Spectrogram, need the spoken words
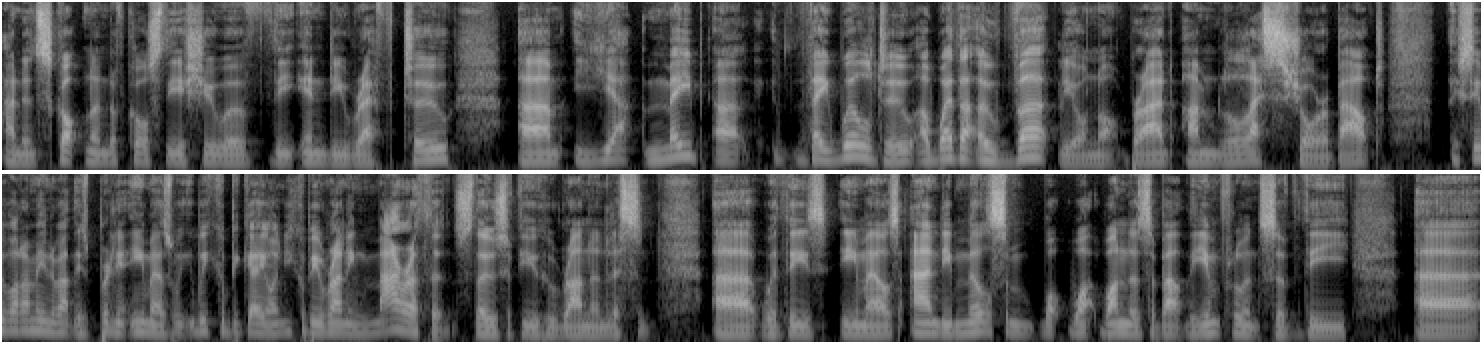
And in Scotland, of course, the issue of the Indy Ref 2. Um, yeah, maybe uh, they will do, uh, whether overtly or not, Brad, I'm less sure about you see what I mean about these brilliant emails? We, we could be going on, you could be running marathons, those of you who run and listen uh, with these emails. Andy Milson what, what wonders about the influence of the uh,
